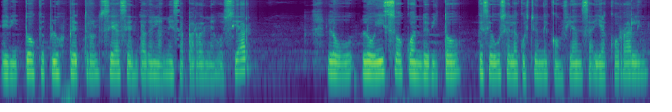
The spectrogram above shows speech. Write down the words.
evitó que Plus Petrol sea sentado en la mesa para renegociar. Lo, lo hizo cuando evitó que se use la cuestión de confianza y acorralen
